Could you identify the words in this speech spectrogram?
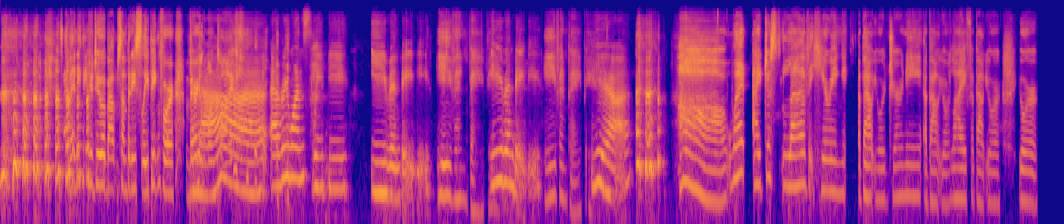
Does have anything to do about somebody sleeping for a very long time? Yeah, Everyone's sleepy, even baby. Even baby. Even baby. Even baby. Yeah. Ah, what I just love hearing about your journey, about your life, about your your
